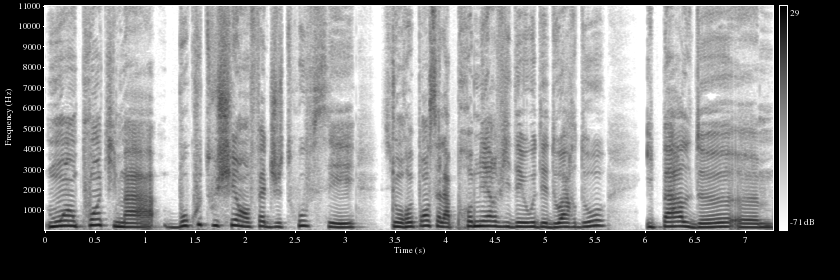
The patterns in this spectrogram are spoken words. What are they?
Moi, un point qui m'a beaucoup touché, en fait, je trouve, c'est si on repense à la première vidéo d'Eduardo, il parle de euh,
